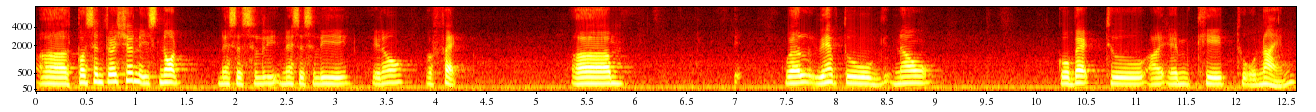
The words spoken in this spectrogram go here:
Uh, concentration is not necessarily necessarily you know a fact. Um, well, we have to now go back to IMK 209.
